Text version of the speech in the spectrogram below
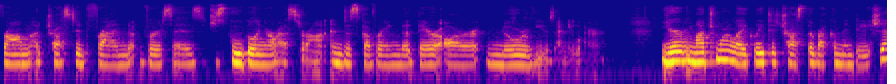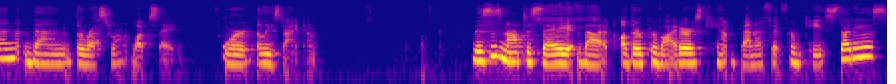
from a trusted friend versus just Googling a restaurant and discovering that there are no reviews anywhere. You're much more likely to trust the recommendation than the restaurant website, or at least I am. This is not to say that other providers can't benefit from case studies,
